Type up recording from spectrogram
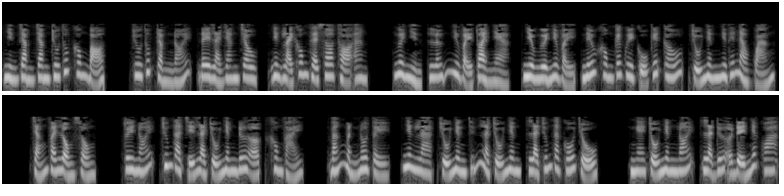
nhìn chăm chăm chu thúc không bỏ. Chu thúc trầm nói, đây là Giang Châu, nhưng lại không thể so thọ an. Ngươi nhìn, lớn như vậy tòa nhà, nhiều người như vậy, nếu không cái quy củ kết cấu, chủ nhân như thế nào quản? Chẳng phải lộn xộn. Tuy nói, chúng ta chỉ là chủ nhân đưa ở, không phải bán mình nô tỳ, nhưng là, chủ nhân chính là chủ nhân, là chúng ta cố chủ. Nghe chủ nhân nói, là đưa ở đệ nhất khoa.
